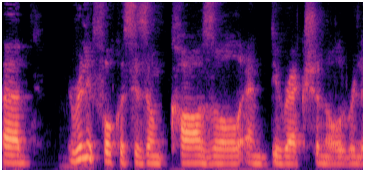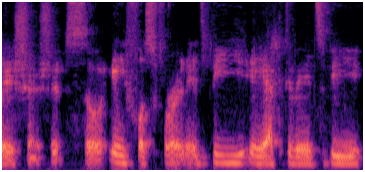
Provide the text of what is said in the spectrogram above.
uh, really focuses on causal and directional relationships. So A phosphorylates B, A activates B,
